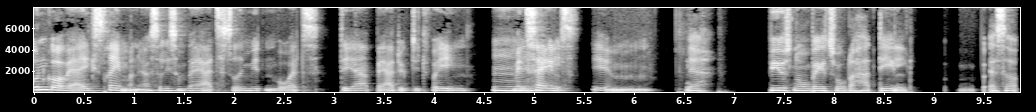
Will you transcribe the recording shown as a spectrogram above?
undgå at være i ekstremerne, og så ligesom være et sted i midten, hvor at det er bæredygtigt for en Mm. mm. mentalt. Øhm, Ja. Vi er jo sådan nogle begge to, der har delt altså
